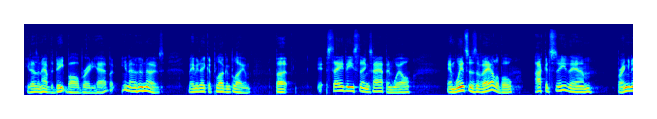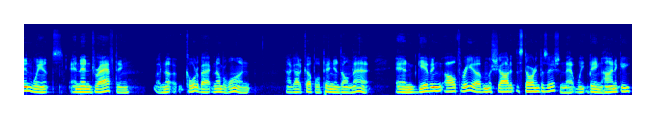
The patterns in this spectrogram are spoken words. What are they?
He doesn't have the deep ball Brady had, but you know, who knows? Maybe they could plug and play him." But it- say these things happen, well, and Wentz is available, I could see them bringing in Wentz and then drafting a quarterback number one. I got a couple opinions on that, and giving all three of them a shot at the starting position. That week being Heinicke,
